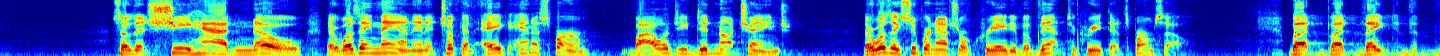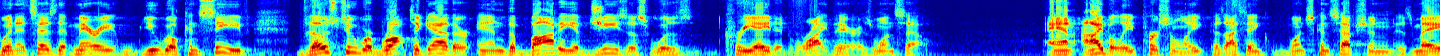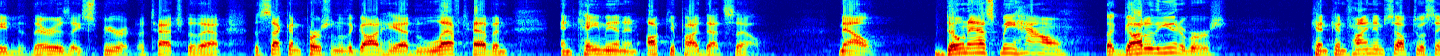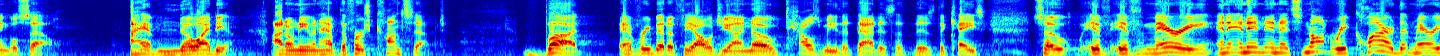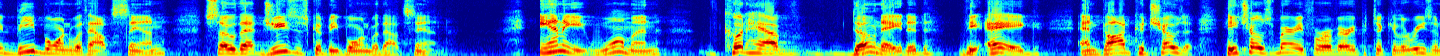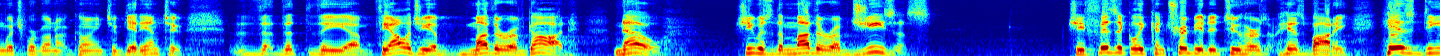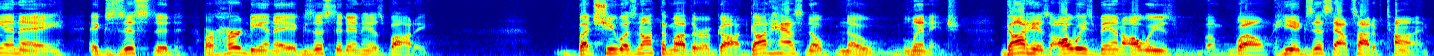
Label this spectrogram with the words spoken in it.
So that she had no, there was a man, and it took an egg and a sperm. Biology did not change. There was a supernatural creative event to create that sperm cell. But, but they, when it says that Mary, you will conceive, those two were brought together and the body of Jesus was created right there as one cell. And I believe personally, because I think once conception is made, there is a spirit attached to that. The second person of the Godhead left heaven and came in and occupied that cell. Now, don't ask me how the God of the universe can confine himself to a single cell. I have no idea. I don't even have the first concept. But every bit of theology I know tells me that that is the, is the case. So if, if Mary, and, and, and it's not required that Mary be born without sin so that Jesus could be born without sin. Any woman could have donated the egg and God could choose it. He chose Mary for a very particular reason, which we're going to, going to get into. The, the, the um, theology of Mother of God, no. She was the mother of Jesus. She physically contributed to her, his body. His DNA existed, or her DNA existed in his body. But she was not the mother of God. God has no, no lineage. God has always been, always, um, well, He exists outside of time.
